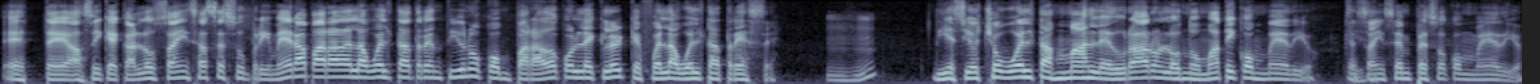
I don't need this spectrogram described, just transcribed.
Este, así que Carlos Sainz hace su primera parada en la vuelta 31 comparado con Leclerc que fue en la vuelta 13. Ujú. 18 vueltas más le duraron los neumáticos medios. Que Sí, sí. Sainz empezó con medio.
